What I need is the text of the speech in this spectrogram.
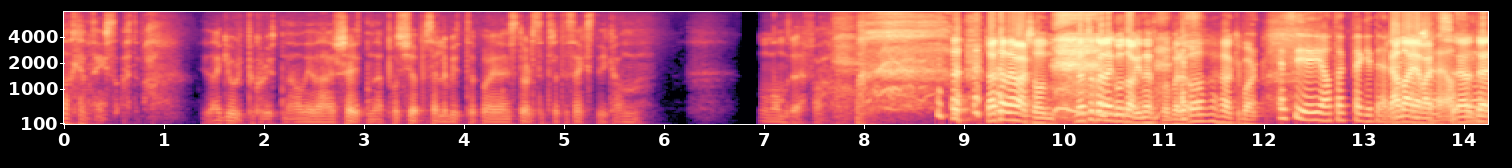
Da kan jeg tenke sånn, vet du hva. De der gulpeklutene og de der skøytene på kjøpe, selge, bytte på størrelse 36, de kan noen andre faen. da kan jeg være sånn. Men så kan jeg gå dagen etterpå bare Å, jeg har ikke barn. Jeg sier ja takk, begge deler. Ja, da, jeg vet. altså. Det,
